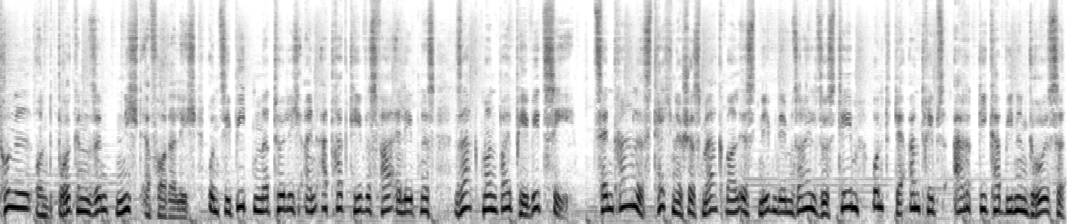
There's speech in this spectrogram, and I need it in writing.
Tunnel und Brücken sind nicht erforderlich und sie bieten natürlich ein attraktives Fahrerlebnis, sagt man bei PwC. Zentrales technisches Merkmal ist neben dem Seilsystem und der Antriebsart die Kabinengröße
